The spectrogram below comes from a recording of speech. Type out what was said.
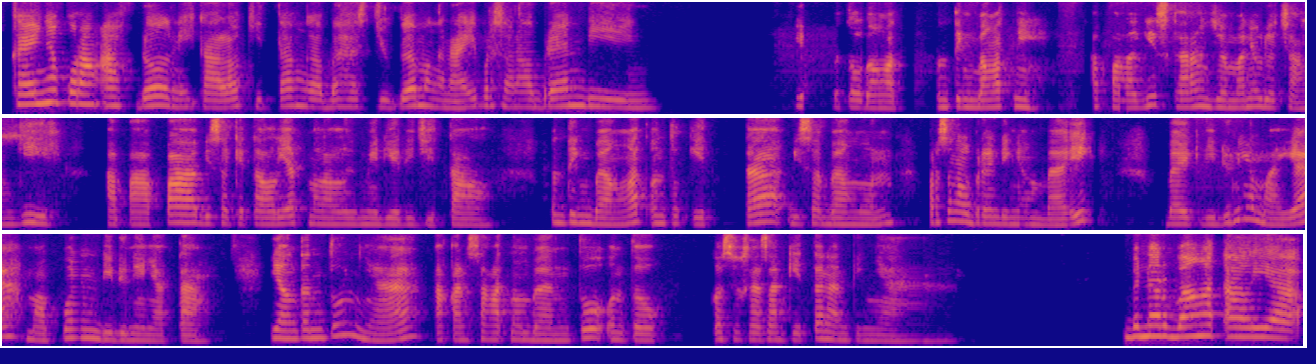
kayaknya kurang afdol nih kalau kita nggak bahas juga mengenai personal branding. Iya, betul banget. Penting banget nih. Apalagi sekarang zamannya udah canggih. Apa-apa bisa kita lihat melalui media digital. Penting banget untuk kita bisa bangun personal branding yang baik, baik di dunia maya maupun di dunia nyata yang tentunya akan sangat membantu untuk kesuksesan kita nantinya. Benar banget Alia,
